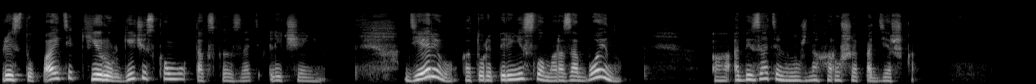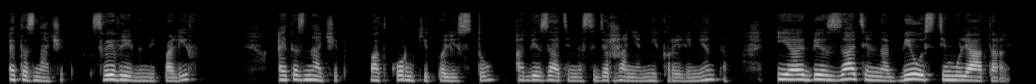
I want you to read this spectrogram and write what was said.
приступайте к хирургическому, так сказать, лечению. Дереву, которое перенесло морозобоину, а, обязательно нужна хорошая поддержка. Это значит своевременный полив, это значит подкормки по листу, обязательно содержание микроэлементов и обязательно биостимуляторы,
